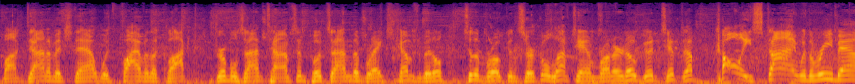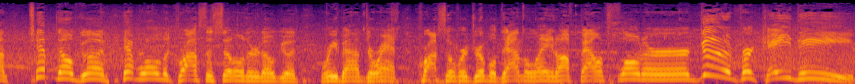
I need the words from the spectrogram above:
Bogdanovich now with five on the clock. Dribbles on Thompson, puts on the brakes, comes middle to the broken circle. Left hand runner, no good. Tipped up. Cauley Stein with a rebound. Tip, no good. Hit rolled across the cylinder, no good. Rebound Durant. Crossover dribble down the lane. Off balance floater. Good for KD.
